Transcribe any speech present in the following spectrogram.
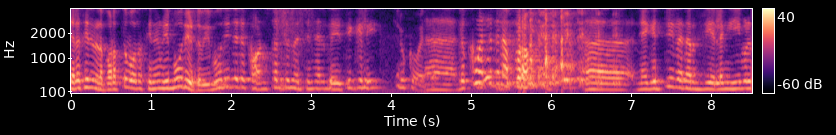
ചില സീനുകളിൽ പുറത്തു പോകുന്ന സീനുകൾ വിഭൂതി ഇട്ടു വിഭൂതിന്റെ ഒരു കോൺസെപ്റ്റ് എന്ന് വെച്ച് കഴിഞ്ഞാൽ ബേസിക്കലി ലുക്ക് മാറ്റത്തിനപ്പുറം നെഗറ്റീവ് എനർജി അല്ലെങ്കിൽ ഈവിൾ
